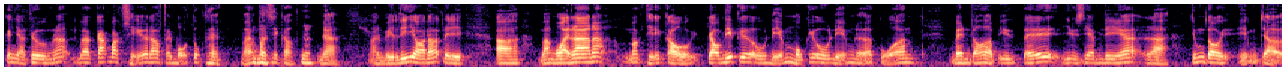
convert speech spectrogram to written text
cái nhà thương đó các bác sĩ ở đó phải bổ túc thêm phải không bác sĩ cầu dạ yeah. yeah. vì lý do đó thì à, và ngoài ra đó bác sĩ cầu cho biết cái ưu điểm một cái ưu điểm nữa của bên tổ hợp y tế UCMD á, là chúng tôi yểm trợ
